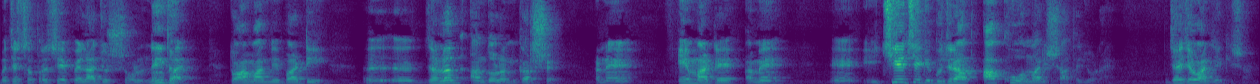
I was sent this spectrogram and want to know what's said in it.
બજેટ સત્ર છે, પહેલાં જો સોલ્વ નહીં થાય, તો આમ આદમી પાર્ટી જલદ આંદોલન કરશે. અને એ માટે અમે ઈચ્છીએ છીએ કે ગુજરાત આખું અમારી સાથે જોડાય. જય જવાન, જય કિસાન.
